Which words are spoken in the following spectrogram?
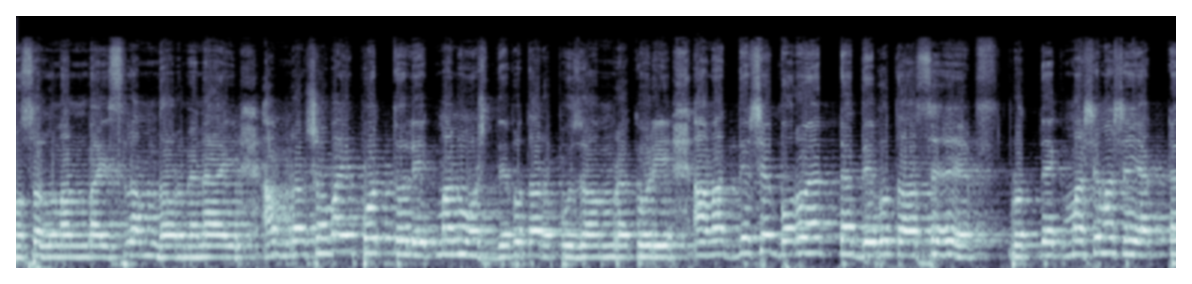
মুসলমান বা ইসলাম ধর্মে নাই। আমরা সবাই পত্তলিক মানুষ, দেবতার পূজা আমরা করি। আমার দেশে বড় একটা দেবতা আছে, প্রত্যেক মাসে মাসে একটা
